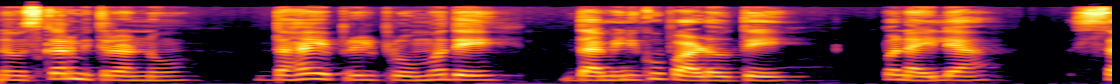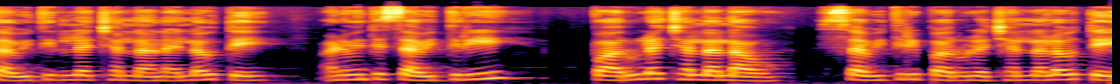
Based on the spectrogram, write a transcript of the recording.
नमस्कार मित्रांनो दहा एप्रिल प्रोमध्ये दामिनी खूप आडवते पण आईल्या सावित्रीला छल्ला नाही लावते आणि म्हणते सावित्री पारूला छल्ला लाव. सावित्री पारूला छल्ला लावते.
